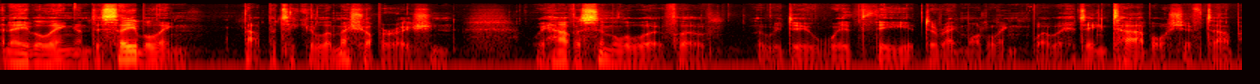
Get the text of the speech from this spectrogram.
enabling and disabling that particular mesh operation, we have a similar workflow that we do with the direct modeling where we're hitting tab or shift tab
